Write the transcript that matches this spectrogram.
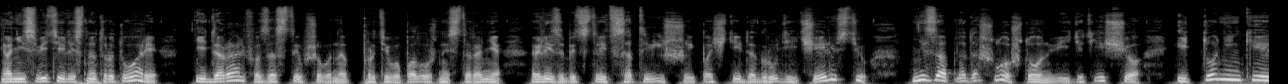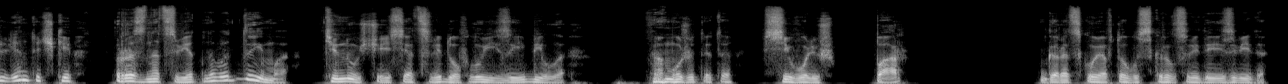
Они светились на тротуаре, и до Ральфа, застывшего на противоположной стороне Элизабет-стрит с отвисшей почти до груди челюстью, внезапно дошло, что он видит еще и тоненькие ленточки разноцветного дыма, тянущиеся от следов Луизы и Билла, а может, это всего лишь пар? Городской автобус скрыл следы из вида,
